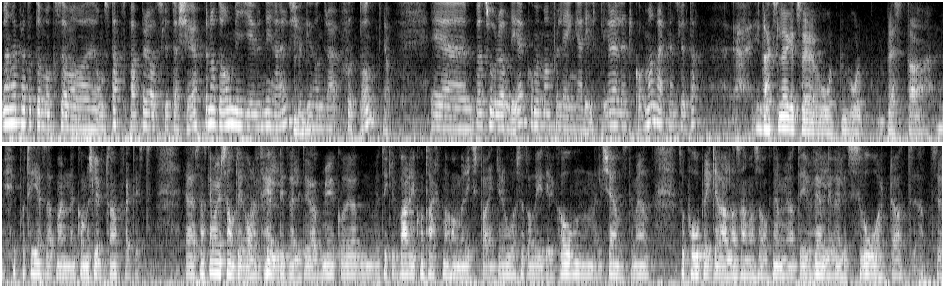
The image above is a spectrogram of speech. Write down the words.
man har pratat om också om statspapper avslutar köpen av dem i juni här 2017. Mm. Ja. Eh, vad tror du om det? Kommer man förlänga det ytterligare eller kommer man verkligen sluta? I dagsläget så är vår, vår bästa hypotes att man kommer sluta faktiskt. Eh, sen ska man ju samtidigt vara väldigt, väldigt ödmjuk och jag tycker varje kontakt man har med Riksbanken oavsett om det är direktion eller tjänstemän så påpekar alla samma sak nämligen att det är väldigt, väldigt svårt att, att eh,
